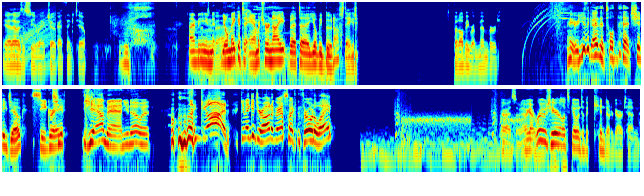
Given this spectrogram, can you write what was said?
Yeah, that was a C rank joke, I think, too. I mean, bad, you'll make it to amateur night, but uh, you'll be booed off stage. But I'll be remembered. Hey, are you the guy that told that shitty joke? C grade? Yeah, man, you know it. oh my god! Can I get your autograph so I can throw it away? Alright, so now we got Rouge here. Let's go into the kindergarten.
